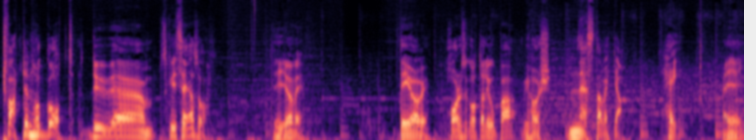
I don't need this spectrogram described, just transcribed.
Kvarten har gått. Du, eh, ska vi säga så? Det gör vi. Det gör vi. Ha det så gott allihopa. Vi hörs nästa vecka. Hej! Hej hej!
